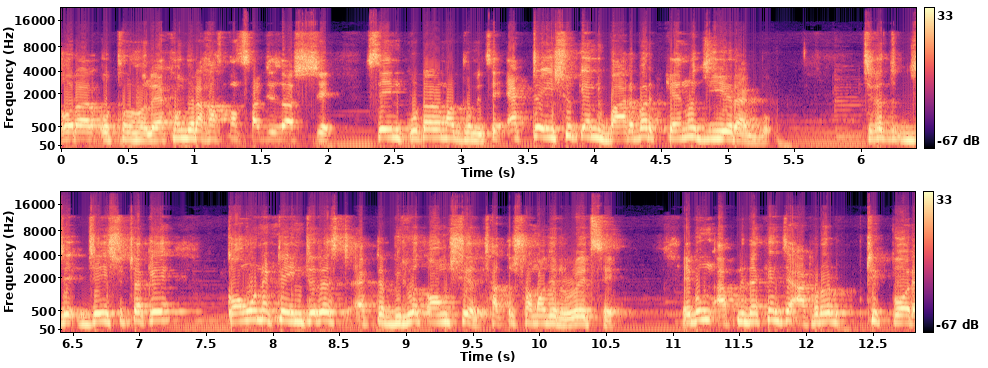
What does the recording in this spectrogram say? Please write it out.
ওরা উত্থান হলো। এখন যারা হাসনাত সার্জিস আসছে সেই কোটার মাধ্যমে একটা ইস্যুকে আমি বারবার কেন জিয়ে রাখব? যে- যে ইস্যুটাকে কমন একটা ইন্টারেস্ট একটা বৃহৎ অংশের ছাত্র সমাজের রয়েছে। এবং আপনি দেখেন যে আঠারোর ঠিক পরে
